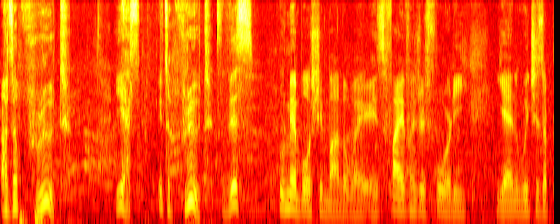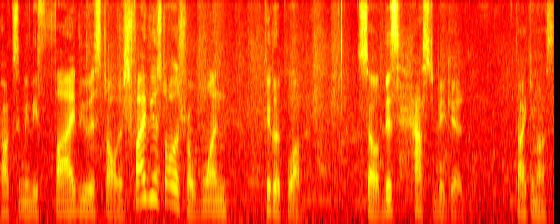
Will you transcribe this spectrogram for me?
as a fruit. Yes, it's a fruit. This umeboshi, by the way, is 540 yen, which is approximately 5 US dollars. 5 US dollars for one pickled plum. So this has to be good. Itadakimasu.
